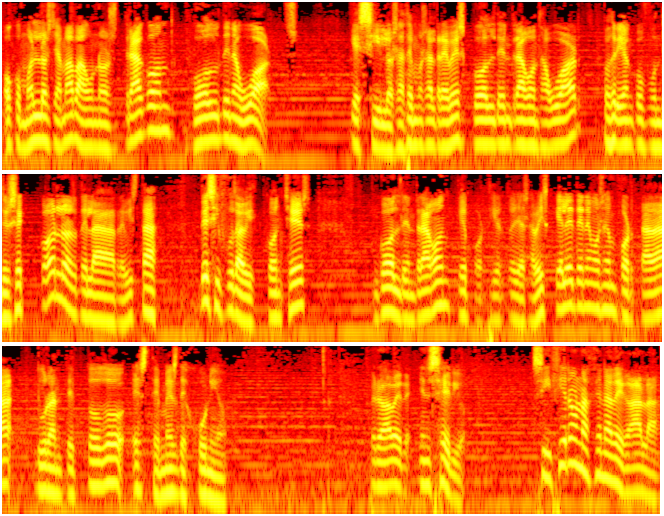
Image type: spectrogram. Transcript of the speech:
o como él los llamaba, unos Dragon Golden Awards. Que si los hacemos al revés, Golden Dragon Awards, podrían confundirse con los de la revista de Sifu David Conches, Golden Dragon, que por cierto ya sabéis que le tenemos en portada durante todo este mes de junio. Pero a ver, en serio, si hiciera una cena de gala,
